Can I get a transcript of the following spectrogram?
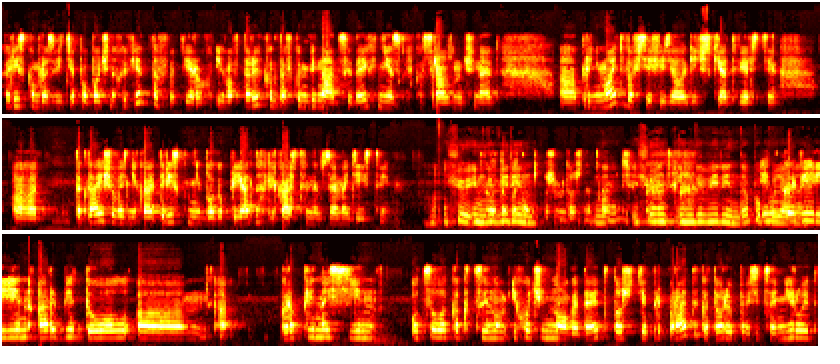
риском развития побочных эффектов, во-первых, и во-вторых, когда в комбинации, да, их несколько сразу начинают а, принимать во все физиологические отверстия, а, тогда еще возникает риск неблагоприятных лекарственных взаимодействий. Еще ингаверин. Вот тоже мы должны помнить. Да, еще ингаверин, да, популярный? Ингаверин, орбидол, э, граприносин, оцилококцинум, их очень много, да, это тоже те препараты, которые позиционируют,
